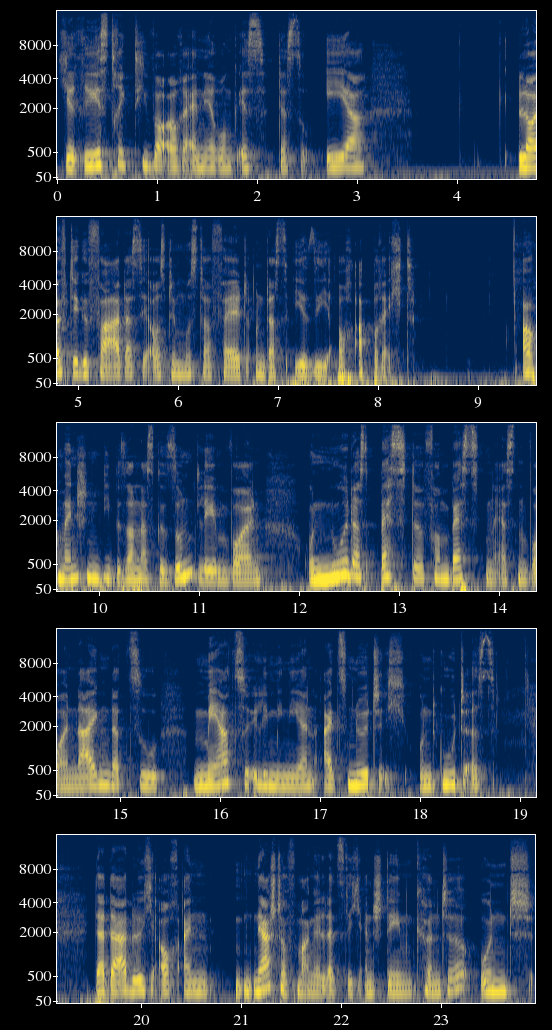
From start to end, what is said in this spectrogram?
Je restriktiver eure Ernährung ist, desto eher läuft ihr Gefahr, dass sie aus dem Muster fällt und dass ihr sie auch abbrecht. Auch Menschen, die besonders gesund leben wollen und nur das Beste vom Besten essen wollen, neigen dazu, mehr zu eliminieren, als nötig und gut ist da dadurch auch ein Nährstoffmangel letztlich entstehen könnte und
